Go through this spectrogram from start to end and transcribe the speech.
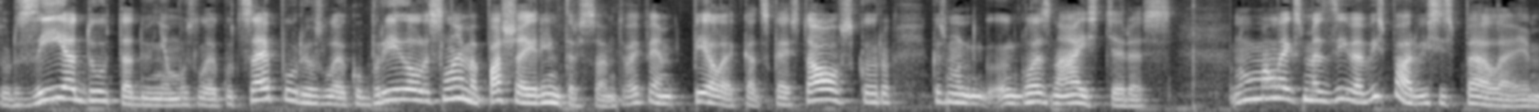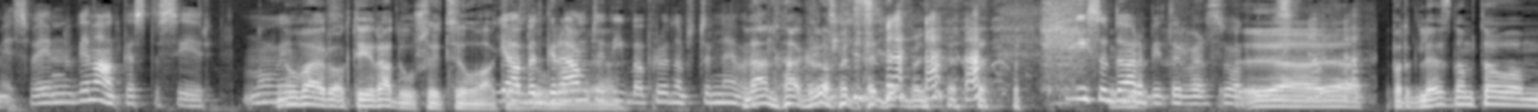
tur ziedu, tad viņam uzlieku cepuri, uzlieku brilles, lai man pašai ir interesanti. Vai piemēram pieliek kādu skaistu auskuru, kas man gleznā aizķeras. Nu, man liekas, mēs dzīvē vispār visi spēlējamies. Vien, vienalga, kas tas ir. Nu, nu vairāk tie radošie cilvēki. Jā, bet grāmatvedībā, protams, tur nevar. Nē, nē, grāmatvedībā. Īsu darbi tur var sokt. jā, jā. Par gleznam tavam,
